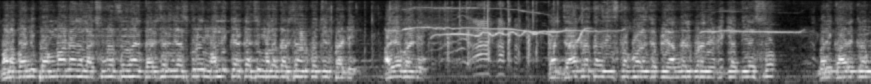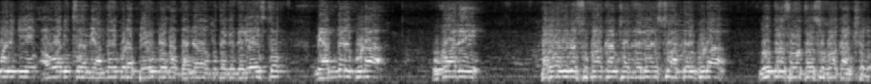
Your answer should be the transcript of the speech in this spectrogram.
మన బండి బ్రహ్మాండంగా లక్ష్మీనరసింహస్వామి దర్శనం చేసుకుని మళ్ళీ ఇక్కడికి వచ్చి మళ్ళీ దర్శనానికి వచ్చింది బండి. అదే బండి. కానీ జాగ్రత్తగా తీసుకోపోవాలని చెప్పి అందరికీ కూడా నేను విజ్ఞప్తి చేస్తూ మరి కార్యక్రమానికి ఆహ్వానించిన మీ అందరికీ కూడా పేరు పేరున ధన్యవాదాలు కృతజ్ఞతలు తెలియజేస్తూ మీ అందరికీ కూడా ఉగాది పర్వదిన శుభాకాంక్షలు తెలియజేస్తూ అందరికీ కూడా నూతన సంవత్సర శుభాకాంక్షలు.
